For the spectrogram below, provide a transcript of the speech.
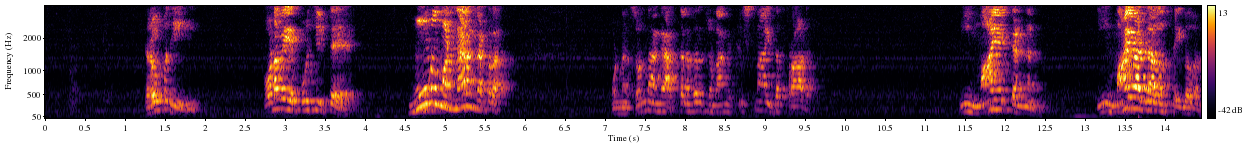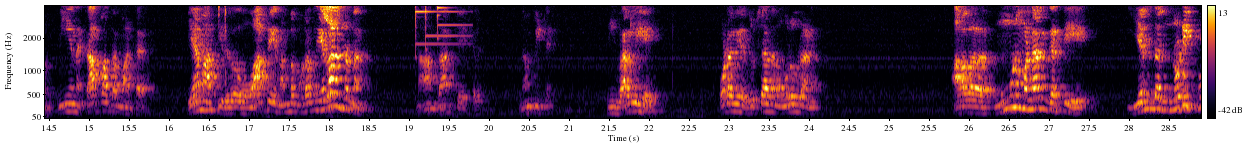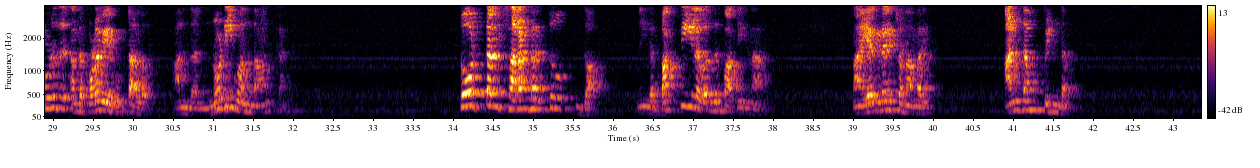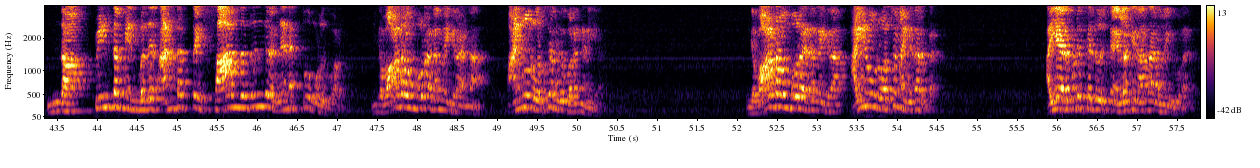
திரௌபதி புடவையை பிடிச்சிக்கிட்டு மூணு மணி நேரம் கட்டுறா. உன்னை சொன்னாங்க அத்தனை பேர் சொன்னாங்க கிருஷ்ணா இஸ் அ ஃப்ராட் நீ மாயக்கண்ணன். நீ மாயாஜாலம் செய்பவன். நீ என்னை காப்பாற்ற மாட்ட. ஏமாத்திடுவ. உன் வார்த்தையை நம்ப கூடாது எல்லாம் சொன்னாங்க. நான் தான் கேட்கல. நம்பிட்டேன். நீ வரலையே. புடவைய துச்சாதனம் உருவுறானே அவ மூணு மணி நேரம் கத்தி எந்த நொடி பொழுது அந்த புடவையை விட்டாலோ அந்த நொடி வந்தான் Kannan. Total surrender to God நீங்க பக்தியில வந்து பாத்தீங்கன்னா நான் ஏற்கனவே சொன்ன மாதிரி அண்டம் பிண்டம். இந்த பிண்டம் என்பது அண்டத்தை சார்ந்ததுங்கிற நினைப்பு உங்களுக்கு வரணும். இங்க வாழ்றவன் பூரா என்ன நினைக்கிறான்னா ஐநூறு வருஷம் இருக்க போறேன்னு நினைக்கிறேன். இங்க வாழ்றவன் பூரா என்ன நினைக்கிறான் ஐநூறு வருஷம் நான் இங்க தான் இருப்பேன். ஐயாயிரம் கூட சேர்த்து வச்சுட்டேன் எல்லாத்தையும் நான் தான் அனுபவிக்க போறேன்.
